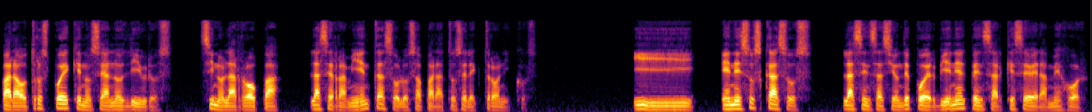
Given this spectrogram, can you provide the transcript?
para otros puede que no sean los libros, sino la ropa, las herramientas o los aparatos electrónicos. Y, en esos casos, la sensación de poder viene al pensar que se verá mejor,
